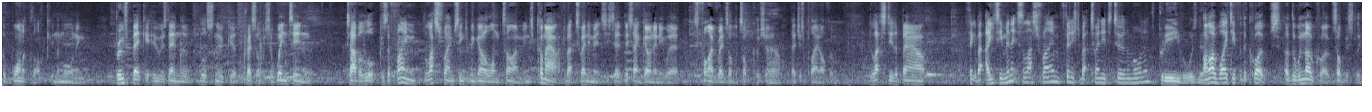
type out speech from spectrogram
at one o'clock in the morning. Bruce Beckett, who was then the World Snooker press officer, went in to have a look because the frame, the last frame seemed to have been going a long time. And he's come out after about 20 minutes. He said, "This ain't going anywhere. There's five reds on the top cushion. They're just playing off them." It lasted about, I think, about 80 minutes. The last frame finished about 20 to two in the morning. Pretty evil, wasn't it? And I waited for the quotes. Uh, there were no quotes, obviously.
